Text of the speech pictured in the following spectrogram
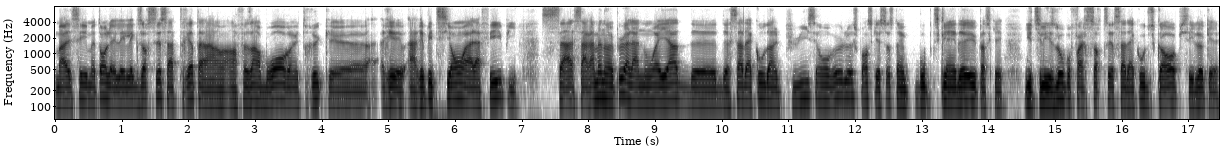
Ben, c'est, mettons, le- le- l'exorcisme, elle traite en, en faisant boire un truc euh, à ré- à répétition à la fille, puis ça, ça ramène un peu à la noyade de, de Sadako dans le puits, si on veut. Là. Je pense que ça, c'est un beau petit clin d'œil parce qu'il utilise l'eau pour faire sortir Sadako du corps, puis c'est là que,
